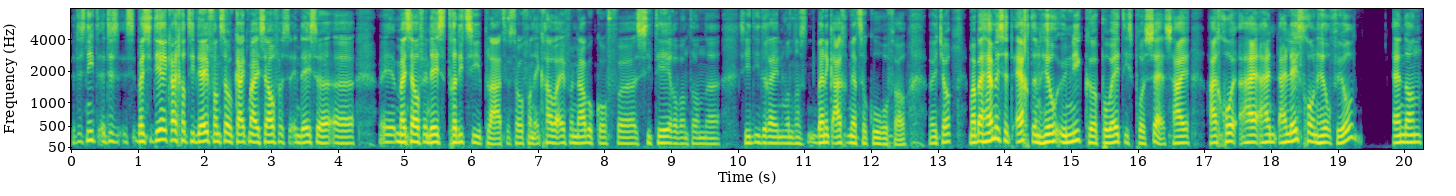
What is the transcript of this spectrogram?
Het is niet, het is, bij citeren krijg je het idee van zo, kijk mijzelf eens in deze, uh, mijzelf in deze traditie plaatsen. Zo van, ik ga wel even Nabokov uh, citeren, want dan ziet iedereen, want dan ben ik eigenlijk net zo cool of zo. Weet je wel? Maar bij hem is het echt een heel uniek poëtisch proces. Hij, hij, gooi, hij, hij, hij leest gewoon heel veel en dan...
